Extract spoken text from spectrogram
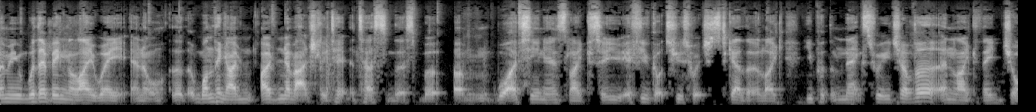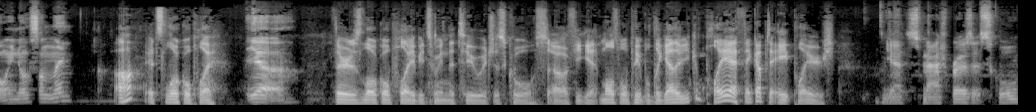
I mean, with it being lightweight and all, the- the one thing I've I've never actually t- tested this, but um, what I've seen is like, so you, if you've got two switches together, like you put them next to each other and like they join or something. Uh huh. It's local play. Yeah, There's local play between the two, which is cool. So if you get multiple people together, you can play. I think up to eight players. yeah, Smash Bros at school.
